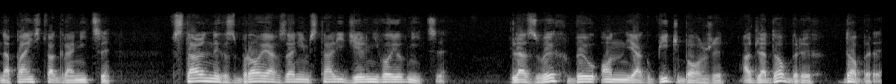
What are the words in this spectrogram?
na państwa granicy, w stalnych zbrojach za nim stali dzielni wojownicy. Dla złych był on jak bicz boży, a dla dobrych dobry.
